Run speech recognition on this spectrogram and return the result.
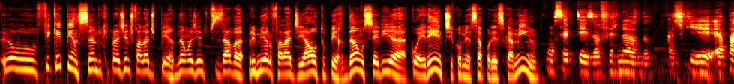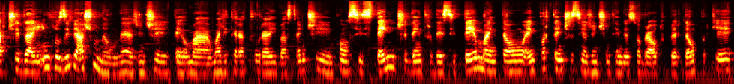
Eu fiquei pensando que para a gente falar de perdão, a gente precisava primeiro falar de auto-perdão? Seria coerente começar por esse caminho? Com certeza, Fernando. Acho que é a partir daí, inclusive acho não, né? A gente tem uma, uma literatura aí bastante consistente dentro desse tema, então é importante assim, a gente entender sobre auto-perdão, porque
